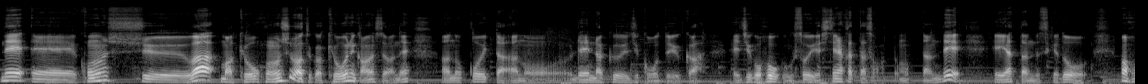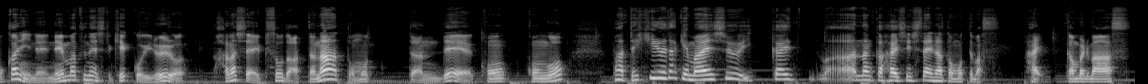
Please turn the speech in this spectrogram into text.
で、えー、今週は、まあ、今日、今週はというか、今日に関してはね、あの、こういった、あの、連絡事項というか、えー、事後報告そういやしてなかったぞと思ったんで、えー、やったんですけど、まあ、他にね、年末年始って結構いろいろ話したエピソードあったなと思ったんで、今後、まあ、できるだけ毎週1回はなんか配信したいなと思ってます。はい、頑張ります。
